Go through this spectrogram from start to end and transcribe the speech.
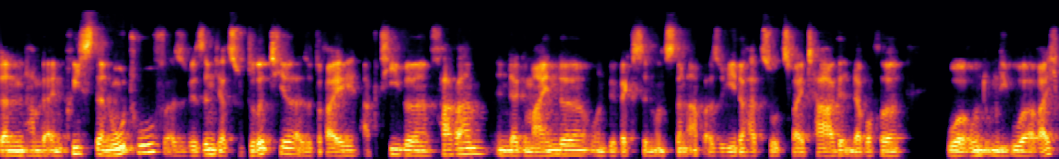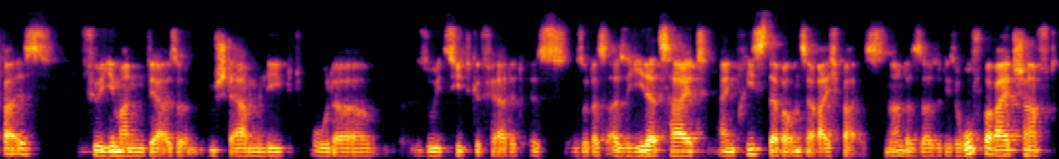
Dann haben wir einen Priesternotruf. Also wir sind ja zu dritt hier, also drei aktive Pfarrer in der Gemeinde und wir wechseln uns dann ab. Also jeder hat so zwei Tage in der Woche, wo er rund um die Uhr erreichbar ist für jemanden, der also im Sterben liegt oder suizidgefährdet ist, so dass also jederzeit ein Priester bei uns erreichbar ist. Ne? Das ist also diese Rufbereitschaft.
